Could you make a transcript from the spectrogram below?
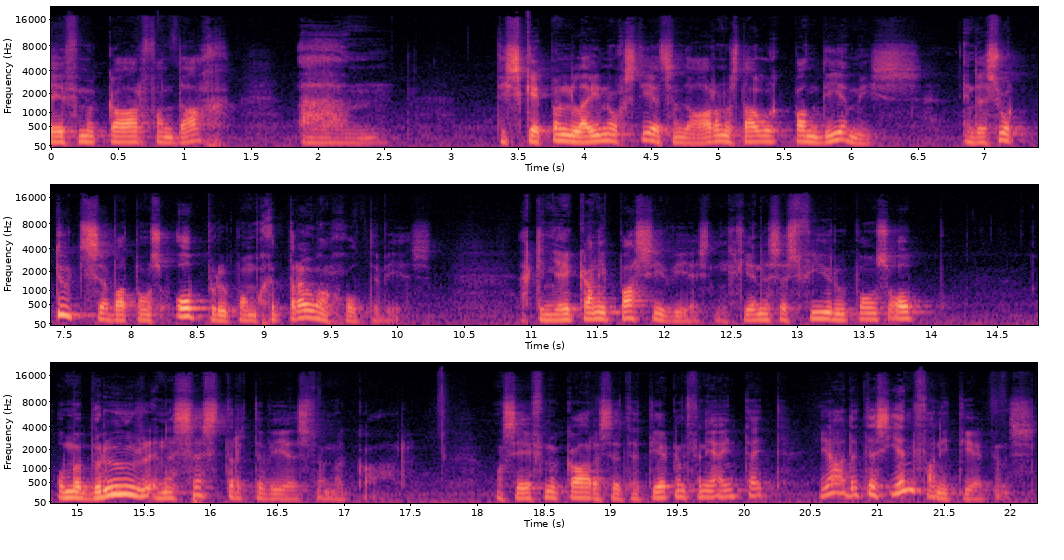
sê vir mekaar vandag ehm um, die skepping ly nog steeds en daarom is daar ook pandemies. En dis ook toetse wat ons oproep om getrou aan God te wees. Ek en jy kan nie passief wees nie. Genesis 4 roep ons op om 'n broer en 'n suster te wees vir mekaar. Ons sê vir mekaar is dit 'n teken van die eindtyd? Ja, dit is een van die tekens,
